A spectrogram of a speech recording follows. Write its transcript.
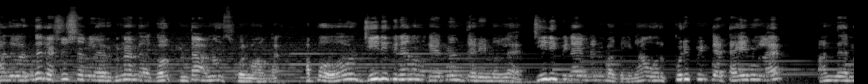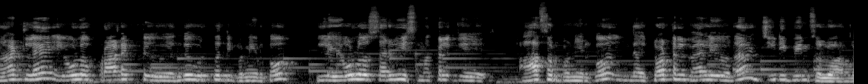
அது வந்து ரெசிஷன்ல இருக்குன்னு அந்த கவர்மெண்ட்டை அனௌன்ஸ் பண்ணுவாங்க. அப்போ ஜிடிபினா நமக்கு என்னன்னு தெரியணும்ல ஜிடிபினா என்னன்னு பாத்தீங்கன்னா ஒரு குறிப்பிட்ட டைம்ல அந்த நாட்டுல எவ்வளவு ப்ராடக்ட் வந்து உற்பத்தி பண்ணியிருக்கோம் இல்ல எவ்வளவு சர்வீஸ் மக்களுக்கு ஆஃபர் பண்ணியிருக்கோம் இந்த டோட்டல் வேல்யூ தான் ஜிடிபின்னு சொல்லுவாங்க.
